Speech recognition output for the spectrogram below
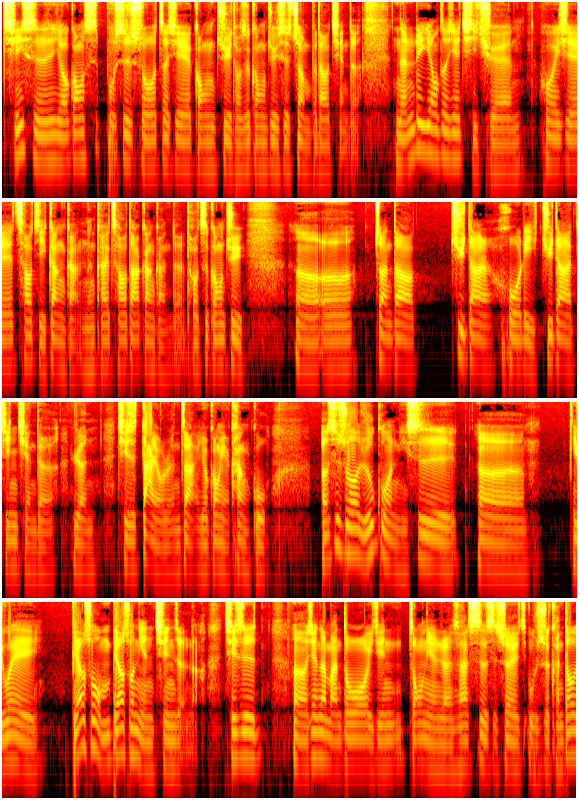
其实油工是不是说这些工具、投资工具是赚不到钱的？能利用这些期权或一些超级杠杆、能开超大杠杆的投资工具，呃，而赚到巨大获利、巨大金钱的人，其实大有人在。油工也看过，而是说，如果你是呃一位。不要说我们不要说年轻人啦，其实呃现在蛮多已经中年人，三四十岁、五十岁，可能都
